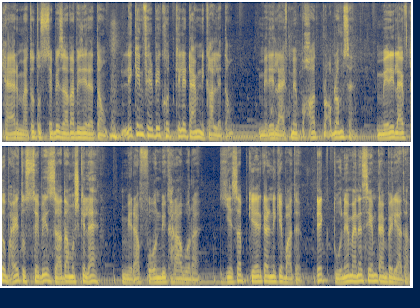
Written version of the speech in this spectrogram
खैर, मैं तो तुझसे भी ज़्यादा बिज़ी रहता हूँ, लेकिन फिर भी खुद के लिए टाइम निकाल लेता हूँ। मेरी लाइफ में बहुत प्रॉब्लम्स है। मेरी लाइफ तो भाई तुझसे भी ज़्यादा मुश्किल है। मेरा फ़ोन भी खराब हो रहा है। ये सब केयर करने की बात है। देख, तूने मैंने सेम टाइम पे लिया था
